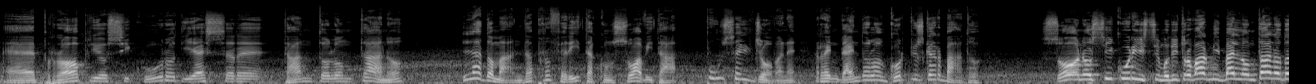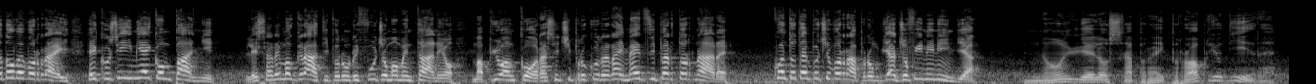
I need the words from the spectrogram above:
È proprio sicuro di essere tanto lontano? La domanda, proferita con soavità, punse il giovane, rendendolo ancor più sgarbato. Sono sicurissimo di trovarmi ben lontano da dove vorrei, e così i miei compagni. Le saremo grati per un rifugio momentaneo, ma più ancora se ci procurerai mezzi per tornare. Quanto tempo ci vorrà per un viaggio fino in India? Non glielo saprei proprio dire.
